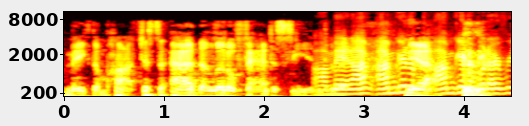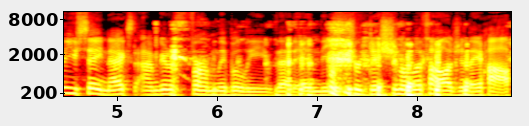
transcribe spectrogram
make them hot, just to add a little fantasy. Into Oh it. man, I'm, I'm gonna Yeah. I'm gonna whatever you say next. I'm gonna firmly believe that in the traditional mythology they hop.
